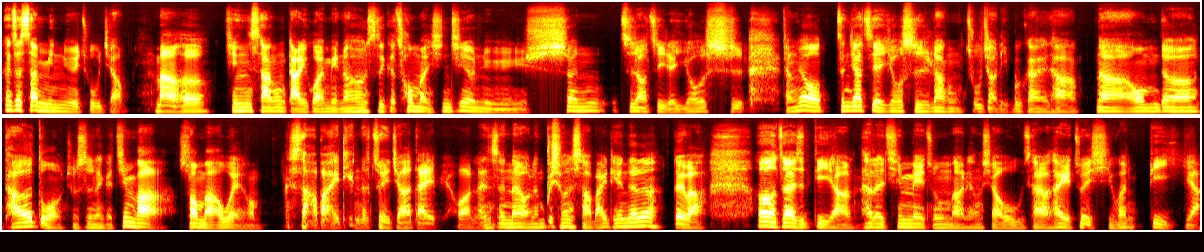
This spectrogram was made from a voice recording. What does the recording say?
那这三名女主角。马和经商打理外面，然后是一个充满心机的女生，知道自己的优势，想要增加自己的优势，让主角离不开她。那我们的塔尔朵就是那个金发双马尾哦，傻白甜的最佳代表啊！男生哪有人不喜欢傻白甜的呢？对吧？哦，再是蒂亚，她的青梅竹马两小无猜啊，她也最喜欢蒂亚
